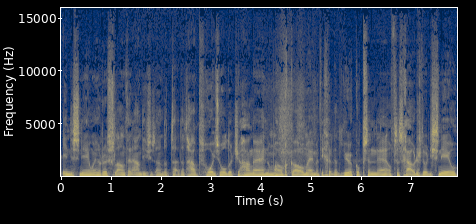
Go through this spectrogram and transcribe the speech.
in de sneeuw in Rusland en aan, die, aan dat, dat hout hooizoldertje hangen en omhoog komen. En met die, dat jurk op zijn, eh, op zijn schouders door die sneeuw.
